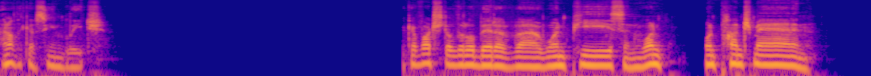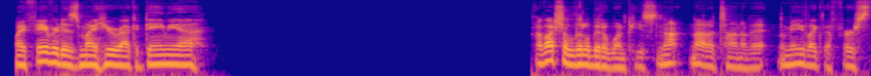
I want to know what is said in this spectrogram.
I don't think I've seen Bleach. Like I've watched a little bit of uh, One Piece and One One Punch Man, and my favorite is My Hero Academia. I watched a little bit of One Piece, not not a ton of it. Maybe like the first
